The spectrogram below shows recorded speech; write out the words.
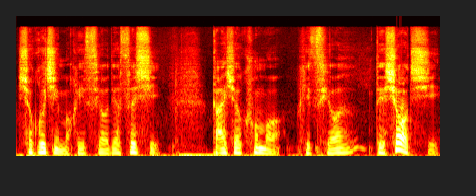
食事も必要ですし、外食も必要でしょうし、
